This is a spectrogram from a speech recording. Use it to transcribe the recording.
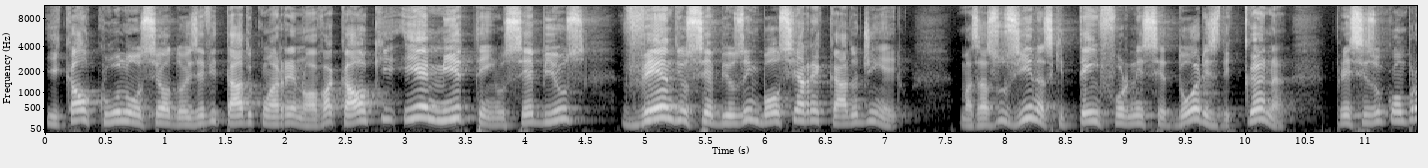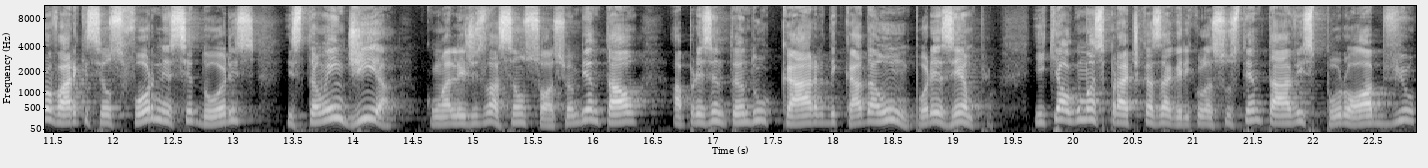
e calculam o CO2 evitado com a Renova Calc e emitem os CBIOS vende os CBIOS em bolsa e arrecada o dinheiro. Mas as usinas que têm fornecedores de cana precisam comprovar que seus fornecedores estão em dia com a legislação socioambiental, apresentando o CAR de cada um, por exemplo, e que algumas práticas agrícolas sustentáveis, por óbvio,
